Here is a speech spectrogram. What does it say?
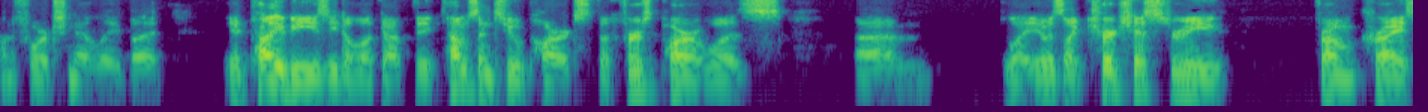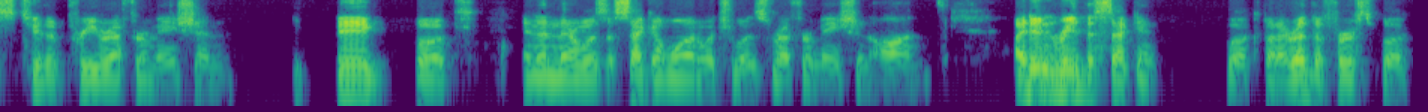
unfortunately, but it'd probably be easy to look up. It comes in two parts. The first part was um, like it was like church history from Christ to the pre-Reformation, big book, and then there was a second one which was Reformation on. I didn't read the second book, but I read the first book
